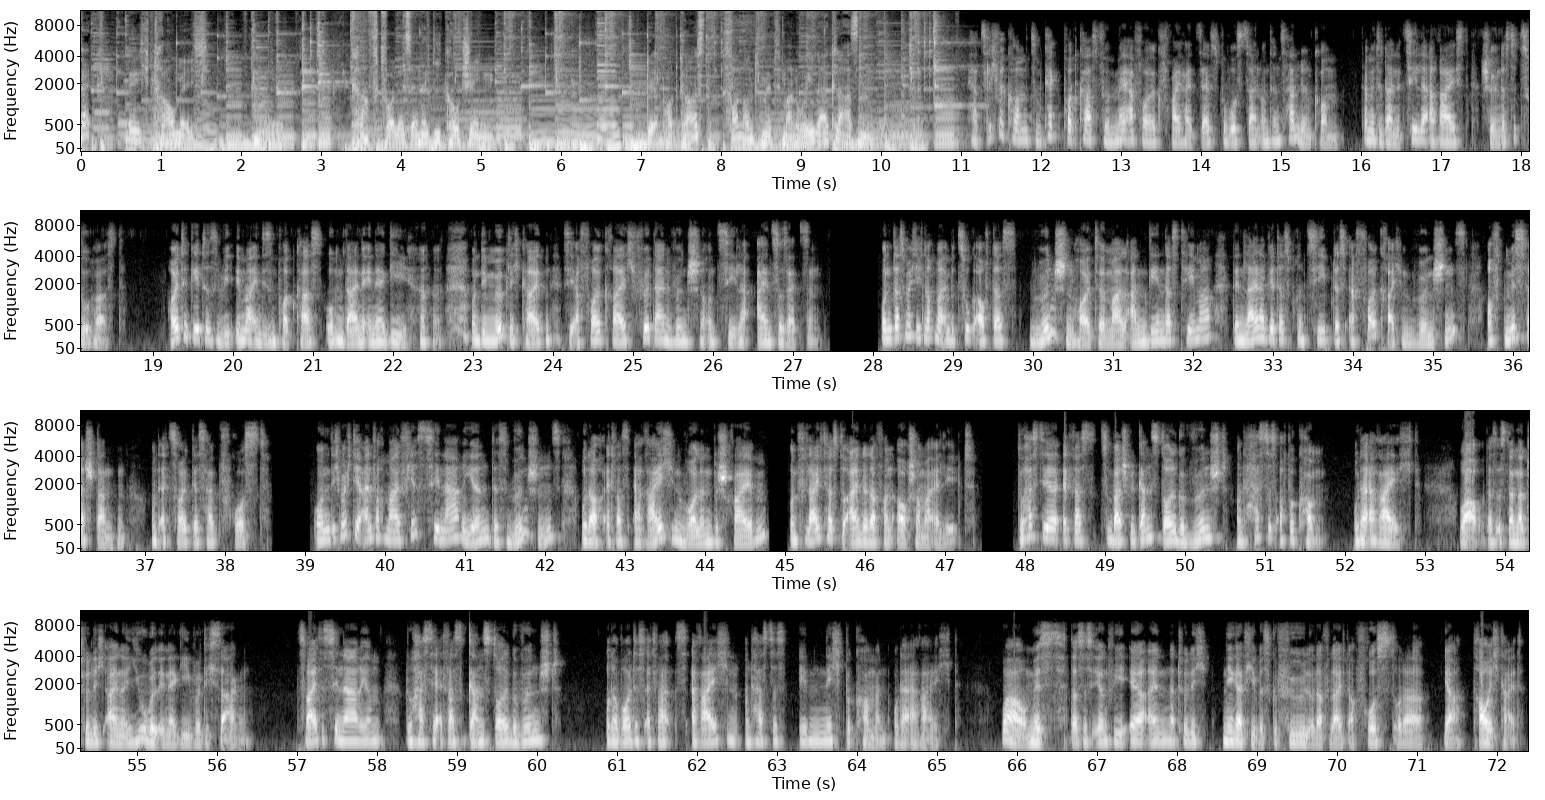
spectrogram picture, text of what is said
Keck, ich trau mich. Kraftvolles Energiecoaching. Der Podcast von und mit Manuela Klasen. Herzlich willkommen zum Keck Podcast für mehr Erfolg, Freiheit, Selbstbewusstsein und ins Handeln kommen. Damit du deine Ziele erreichst, schön, dass du zuhörst. Heute geht es wie immer in diesem Podcast um deine Energie und die Möglichkeiten, sie erfolgreich für deine Wünsche und Ziele einzusetzen. Und das möchte ich nochmal in Bezug auf das Wünschen heute mal angehen, das Thema, denn leider wird das Prinzip des erfolgreichen Wünschens oft missverstanden und erzeugt deshalb Frust. Und ich möchte dir einfach mal vier Szenarien des Wünschens oder auch etwas erreichen wollen beschreiben und vielleicht hast du eine davon auch schon mal erlebt. Du hast dir etwas zum Beispiel ganz doll gewünscht und hast es auch bekommen oder erreicht. Wow, das ist dann natürlich eine Jubelenergie, würde ich sagen. Zweites Szenarium, du hast dir etwas ganz doll gewünscht oder wolltest etwas erreichen und hast es eben nicht bekommen oder erreicht. Wow, Mist, das ist irgendwie eher ein natürlich negatives Gefühl oder vielleicht auch Frust oder ja, Traurigkeit.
